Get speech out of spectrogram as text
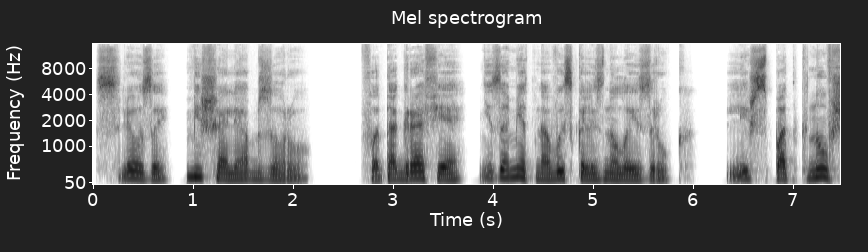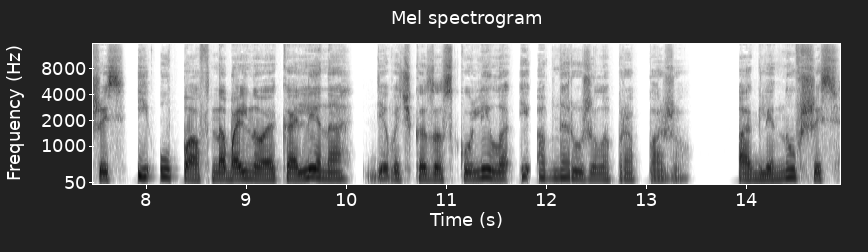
слезы мешали обзору. Фотография незаметно выскользнула из рук. Лишь споткнувшись и упав на больное колено, девочка заскулила и обнаружила пропажу. Оглянувшись,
